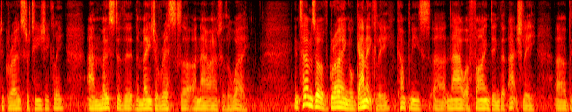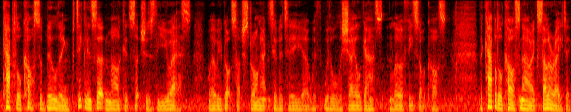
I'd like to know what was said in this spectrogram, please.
to grow strategically, and most of the, the major risks are, are now out of the way. In terms of growing organically, companies uh, now are finding that actually uh, the capital costs of building, particularly in certain markets such as the US, where we've got such strong activity uh, with, with all the shale gas and lower feedstock costs, the capital costs now are accelerating.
